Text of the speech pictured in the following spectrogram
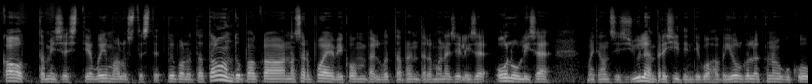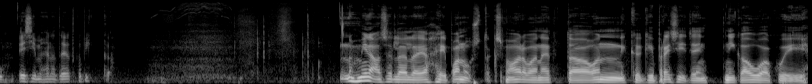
kaotamisest ja võimalustest, et võib-olla ta taandub, aga Nazarbajevi kombel võtab endale mõne sellise olulise. ma ei tea, on see siis ülempresidendi koha või julgeolekunõukogu esimehena, ta jätkab ikka noh, mina sellele jah ei panustaks, ma arvan, et ta on ikkagi president nii kaua, kui,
